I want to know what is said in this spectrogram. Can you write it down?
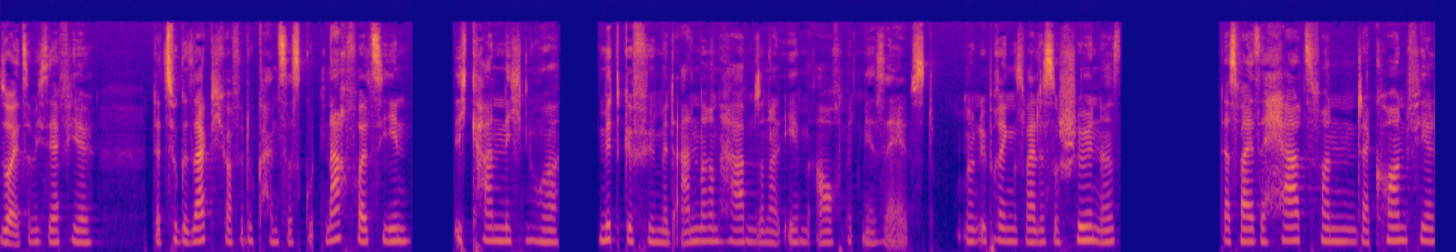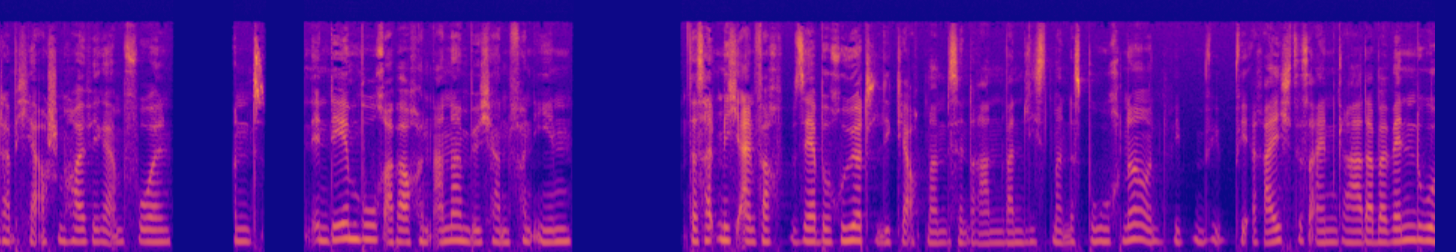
So, jetzt habe ich sehr viel dazu gesagt. Ich hoffe, du kannst das gut nachvollziehen. Ich kann nicht nur Mitgefühl mit anderen haben, sondern eben auch mit mir selbst. Und übrigens, weil es so schön ist, das weiße Herz von Jack Cornfield habe ich ja auch schon häufiger empfohlen. Und in dem Buch, aber auch in anderen Büchern von ihm, das hat mich einfach sehr berührt, liegt ja auch mal ein bisschen dran, wann liest man das Buch, ne? Und wie, wie, wie erreicht es einen gerade. Aber wenn du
